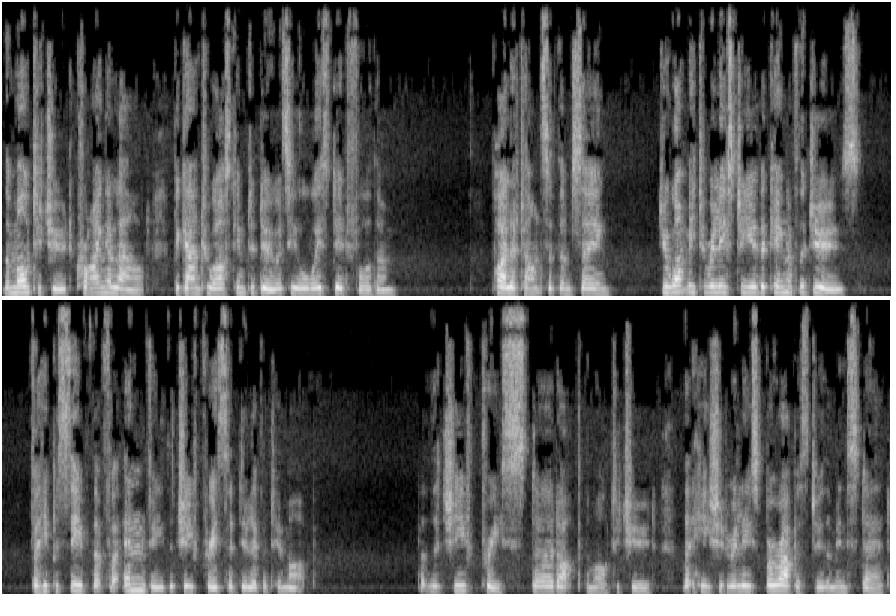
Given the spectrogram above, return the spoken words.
The multitude, crying aloud, began to ask him to do as he always did for them. Pilate answered them, saying, Do you want me to release to you the king of the Jews? For he perceived that for envy the chief priests had delivered him up. But the chief priests stirred up the multitude that he should release Barabbas to them instead.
